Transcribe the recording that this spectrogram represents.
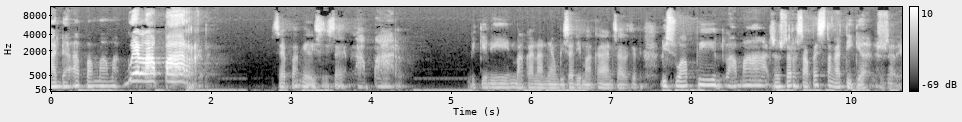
Ada apa mama? Gue lapar. Saya panggil istri saya, lapar. Bikinin makanan yang bisa dimakan. Saat itu. Disuapin lama, saudara sampai setengah tiga. Saudara.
